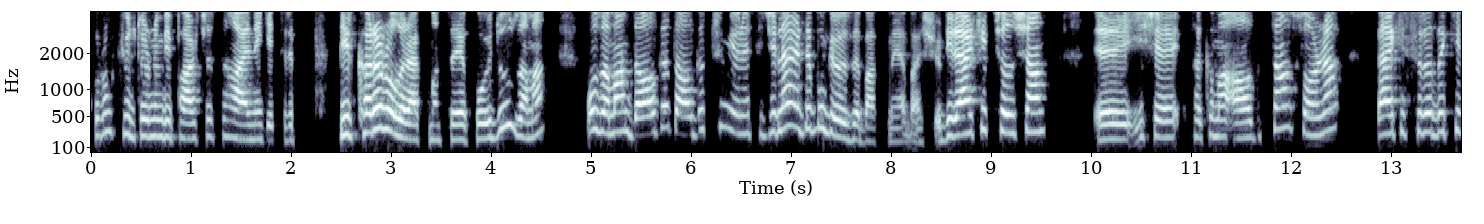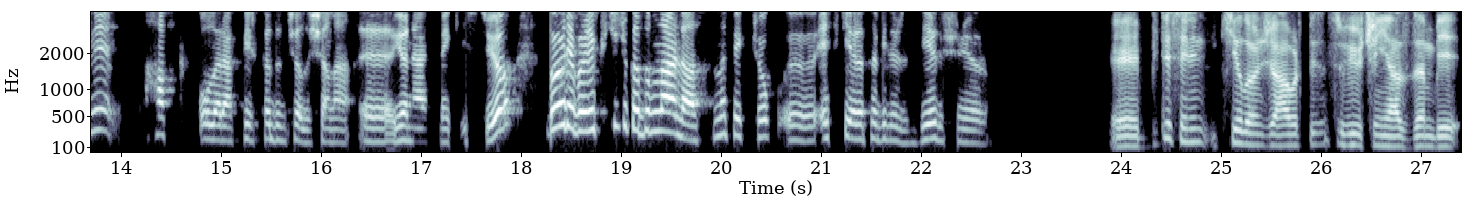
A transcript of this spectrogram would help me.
kurum kültürünün bir parçası haline getirip bir karar olarak masaya koyduğu zaman o zaman dalga dalga tüm yöneticiler de bu gözle bakmaya başlıyor. Bir erkek çalışan e, işe takıma aldıktan sonra belki sıradakini hak olarak bir kadın çalışana e, yöneltmek istiyor. Böyle böyle küçücük adımlarla aslında pek çok e, etki yaratabiliriz diye düşünüyorum. Ee, bir de senin iki yıl önce Harvard Business Review için yazdığın bir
